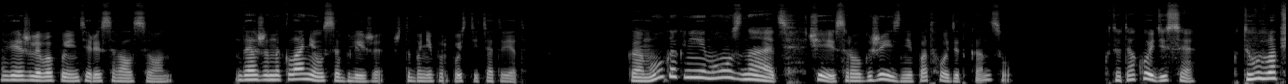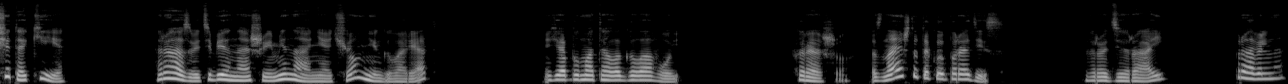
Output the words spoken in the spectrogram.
Вежливо поинтересовался он. Даже наклонился ближе, чтобы не пропустить ответ. Кому, как не ему, узнать, чей срок жизни подходит к концу? Кто такой Дисе? Кто вы вообще такие? Разве тебе наши имена ни о чем не говорят?» Я помотала головой. «Хорошо. Знаешь, что такое парадиз?» «Вроде рай». «Правильно.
